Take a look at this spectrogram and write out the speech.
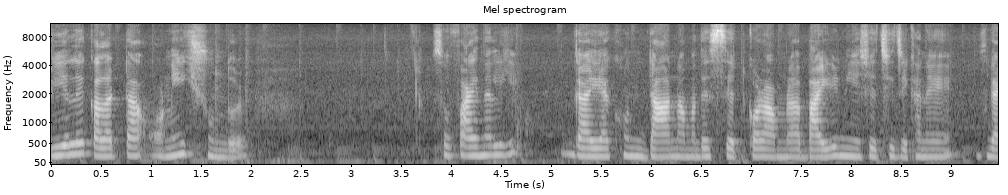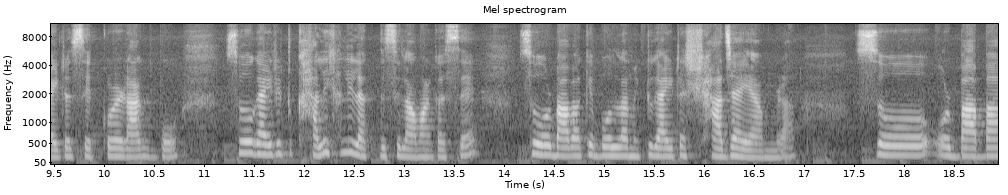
রিয়েলে কালারটা অনেক সুন্দর। সো ফাইনালি গাড়ি এখন ডান আমাদের সেট করা, আমরা বাইরে নিয়ে এসেছি যেখানে গাড়িটা সেট করে রাখব। সো গাড়িটা একটু খালি খালি লাগতেছিল আমার কাছে। সো ওর বাবাকে বললাম, একটু গাড়িটা সাজাই আমরা। সো ওর বাবা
